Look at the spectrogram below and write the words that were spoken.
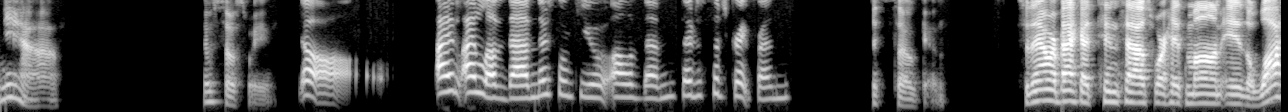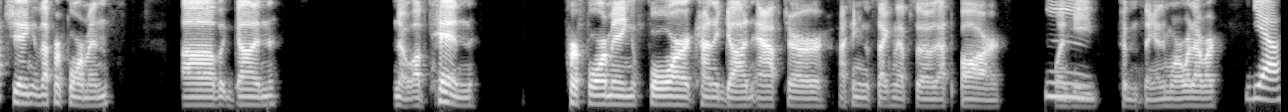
Yeah. It was so sweet. Oh, I I love them. They're so cute, all of them. They're just such great friends. It's so good. So now we're back at Tin's house where his mom is watching the performance of Gun, no, of Tin performing for kind of Gun after, I think, the second episode at the bar when Mm, he couldn't sing anymore or whatever. yeah,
